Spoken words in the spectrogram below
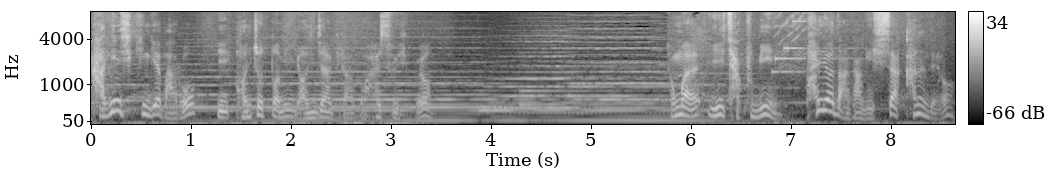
각인시킨 게 바로 이 건초더미 연작이라고 할 수 있고요. 정말 이 작품이 팔려 나가기 시작하는데요.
